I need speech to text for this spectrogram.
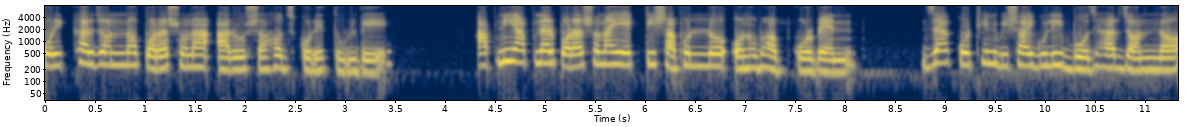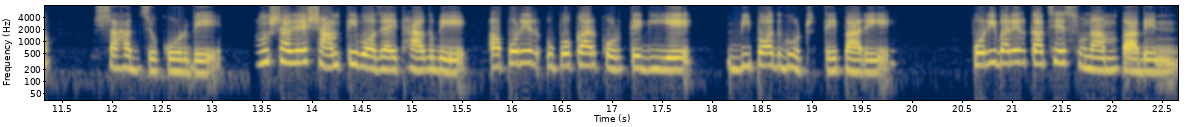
পরীক্ষার জন্য পড়াশোনা আরও সহজ করে তুলবে। আপনি আপনার পড়াশোনায় একটি সাফল্য অনুভব করবেন, যা কঠিন বিষয়গুলি বোঝার জন্য সাহায্য করবে। সংসারে শান্তি বজায় থাকবে, অপরের উপকার করতে গিয়ে বিপদ ঘটতে পারে। পরিবারের কাছে সুনাম পাবেন।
